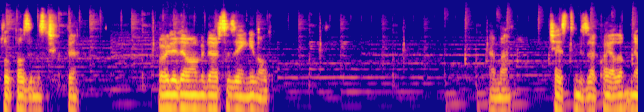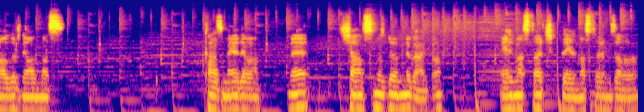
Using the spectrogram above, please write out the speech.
Topazımız çıktı. Böyle devam ederse zengin ol. Hemen chestimize koyalım. Ne olur ne olmaz. Kazmaya devam. Ve şansımız döndü galiba. Elmaslar çıktı. Elmaslarımızı alalım.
